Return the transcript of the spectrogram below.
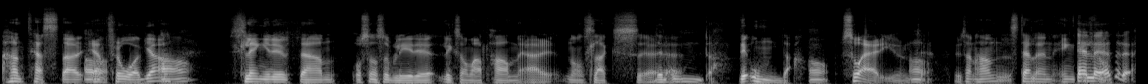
Han testar Ja. en fråga, Ja, slänger ut den och sen så blir det liksom att han är någon slags... Eh, den onda. det onda. Ja. Så är det ju inte. Ja. Utan han ställer en enkel Eller är det det?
